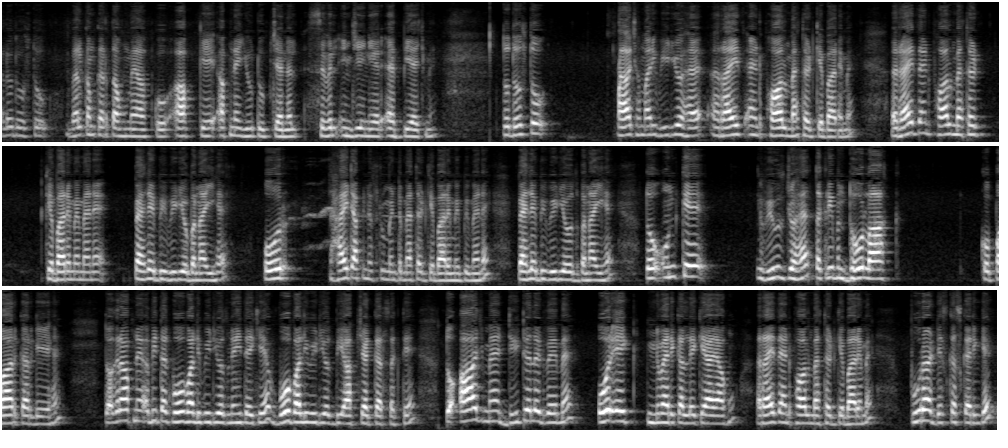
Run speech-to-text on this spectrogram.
Hello दोस्तों, welcome करता हूँ मैं आपको आपके अपने YouTube channel civil engineer F में। तो दोस्तों, आज हमारी वीडियो है राइज एंड फॉल मेथड के बारे में। राइज एंड फॉल मेथड के बारे में मैंने पहले भी वीडियो बनाई है और हाइट ऑफ़ इंस्ट्रूमेंट मेथड के बारे में भी मैंने पहले भी वीडियोस बनाई है। तो उनके व्यूज़ जो है तकरीबन दो लाख को पार कर गए हैं। तो अगर आपने अभी तक वो वाली वीडियोस नहीं देखी है, वो वाली वीडियोस भी आप चेक कर सकते हैं। तो आज मैं डिटेल्ड वे में और एक न्यूमेरिकल लेके आया हूँ राइज एंड फॉल मेथड के बारे में। पूरा डिस्कस करेंगे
